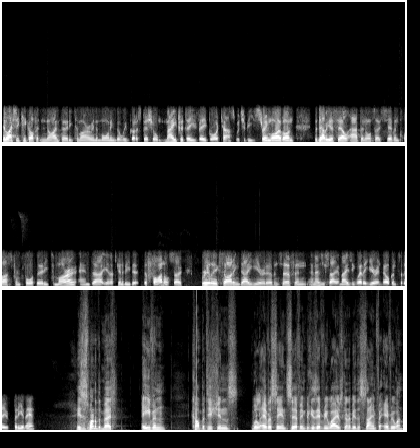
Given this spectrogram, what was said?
It'll actually kick off at 9:30 tomorrow in the morning, but we've got a special made for TV broadcast, which will be streamed live on the WSL app and also Seven Plus from 4:30 tomorrow. And uh, yeah, that's going to be the, the final. So really exciting day here at URBNSURF, and, and as you say, amazing weather here in Melbourne for the for the event. Is this one of the most even competitions we'll ever see in surfing because every wave is going to be the same for everyone?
